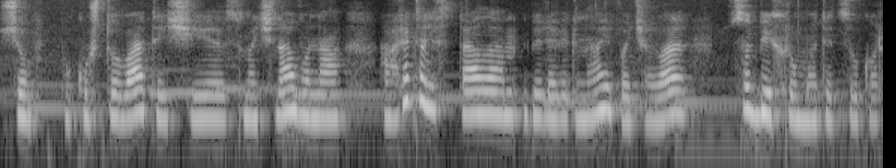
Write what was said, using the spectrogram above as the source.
щоб покуштувати, чи смачна вона, а Гретель стала біля вікна і почала собі хрумати цукор.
